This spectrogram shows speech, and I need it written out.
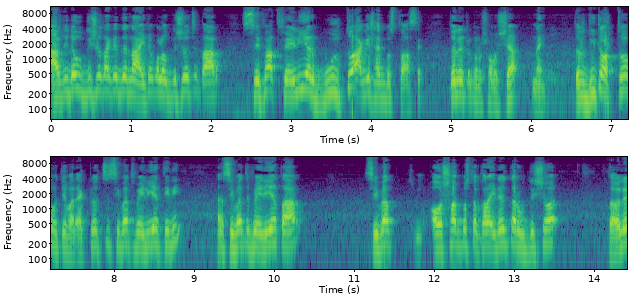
আর যেটা উদ্দেশ্য থাকে যে না, এটা বলা উদ্দেশ্য হচ্ছে তার সিফাত ফেলিয়ার ভুল তো আগে সাব্যস্ত আছে। তাহলে এটা কোনো সমস্যা নাই। তাহলে দুইটা অর্থ হতে পারে। একটা হচ্ছে সিফাত ফেলিয়া তিনি সিফাত ফেলিয়া তার সিফাত অসাব্যস্ত করা এটা তার উদ্দেশ্য হয়। তাহলে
